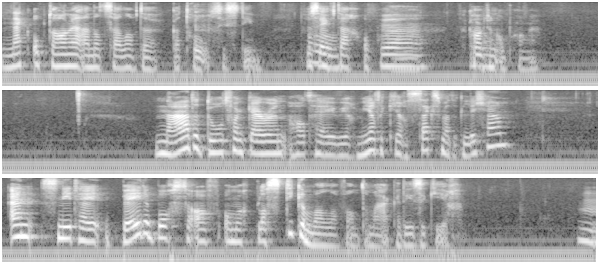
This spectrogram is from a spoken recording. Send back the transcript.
nek op te hangen aan datzelfde katrolsysteem. Dus hij Oh. heeft haar opgehangen. Ja. Verkracht en opgehangen. Na de dood van Karen had hij weer meerdere keren seks met het lichaam. En sneed hij beide borsten af om er plastieke mallen van te maken deze keer. Hm.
